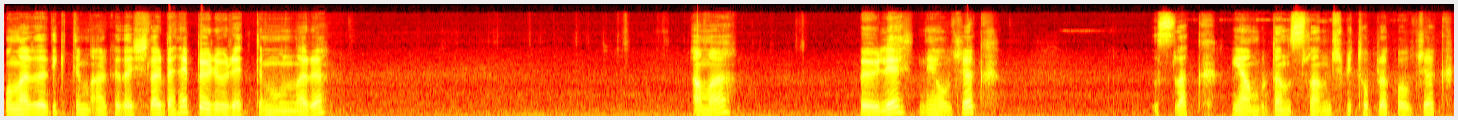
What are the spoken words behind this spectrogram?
Bunları da diktim arkadaşlar. Ben hep böyle ürettim bunları. Ama böyle ne olacak? Islak, yağmurdan ıslanmış bir toprak olacak.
